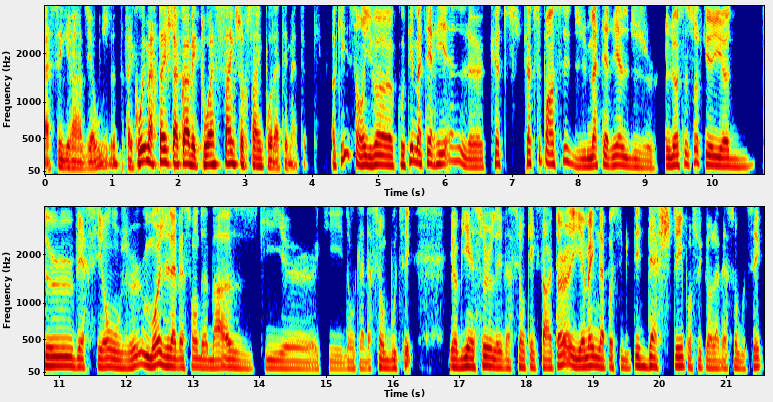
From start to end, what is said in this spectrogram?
assez grandiose. Fait que oui, Martin, je suis d'accord avec toi, 5 sur 5 pour la thématique. OK, si on y va côté matériel, euh, qu'as-tu pensé du matériel du jeu? Là, c'est sûr qu'il y a deux versions au jeu. Moi, j'ai la version de base qui, euh, qui est donc la version boutique. Il y a bien sûr les versions Kickstarter. Il y a même la possibilité d'acheter, pour ceux qui ont la version boutique,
